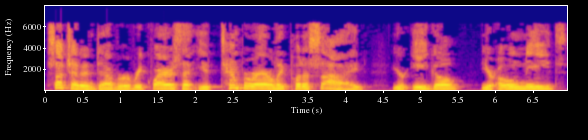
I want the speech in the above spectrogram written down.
Such an endeavor requires that you temporarily put aside your ego, your own needs,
